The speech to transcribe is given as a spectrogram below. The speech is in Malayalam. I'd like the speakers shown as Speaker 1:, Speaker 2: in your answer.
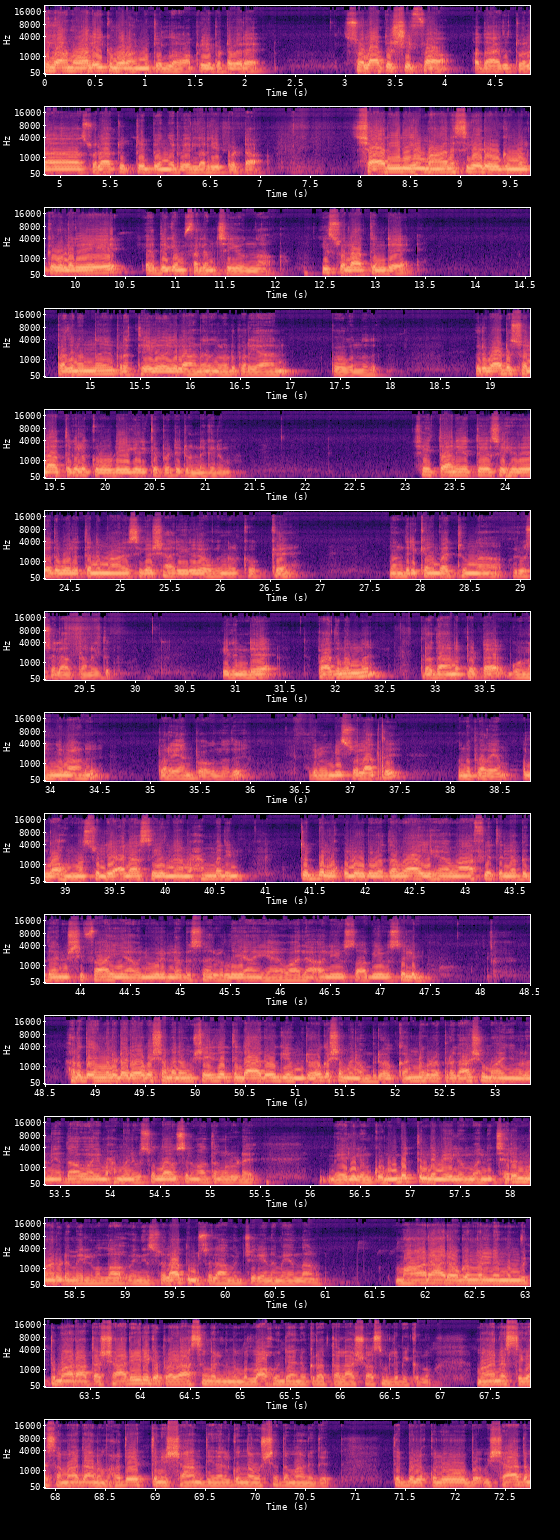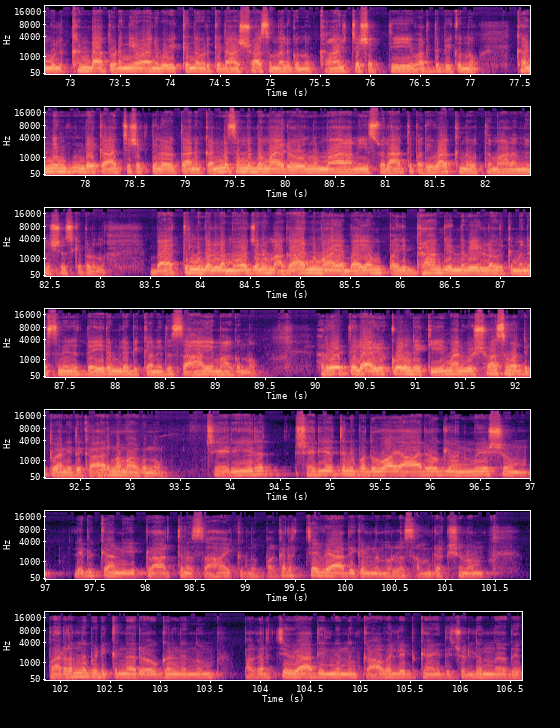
Speaker 1: അസ്സലാമു അലൈക്കും വറഹമത്തുള്ള. പ്രിയപ്പെട്ടവരെ സ്വലാത്തു ഷിഫ അതായത് ത്വലാ സ്വലാത്തു തിബ് എന്ന പേരിൽ അറിയപ്പെട്ട ശാരീരിക മാനസിക രോഗങ്ങൾക്ക് വളരെ അധികം ഫലം ചെയ്യുന്ന ഈ സ്വലാത്തിന്റെ പതിനൊന്ന് പ്രത്യേകതകളാണ് നിങ്ങളോട് പറയാൻ പോകുന്നത്. ഒരുപാട് സ്വലാത്തുകൾ ക്രോഡീകരിക്കപ്പെട്ടിട്ടുണ്ടെങ്കിലും ശൈത്താനിയത്ത് സിഹിർ അതുപോലെ തന്നെ മാനസിക ശാരീരിക രോഗങ്ങൾക്കൊക്കെ മന്ത്രിക്കാൻ പറ്റുന്ന ഒരു സ്വലാത്താണിത്. ഇതിന്റെ പതിനൊന്ന് പ്രധാനപ്പെട്ട ഗുണങ്ങളാണ് പറയാൻ പോകുന്നത്. അതിനു മുമ്പ് ഈ സ്വലാത്ത് ഒന്ന് പറയാം. അള്ളാഹുമ്മ സുല്ലി അലാ സീദ്ന മുഹമ്മദിൻ തുബ്ബുൽ ഖുലൂബി വദവായിഹ വആഫിയത്തുൽ അബ്ദാൻ വശിഫായിഹ വനൂറുൽ അബ്സാർ വളിയായിഹ വഅലാ അലിഹി വസഹബിഹി വസല്ലം. ഹൃദയങ്ങളുടെ രോഗശമനവും ശരീരത്തിന്റെ ആരോഗ്യവും രോഗശമനവും കണ്ണുകളുടെ പ്രകാശവുമായി ഞങ്ങളുടെ നേതാവായ മുഹമ്മദ് വസ്ലാഹു വസ്ലമ തങ്ങളുടെ മേലിലും കുടുംബത്തിന്റെ മേലും അനുചരന്മാരുടെ മേലും അള്ളാഹു എന്നീ സ്വലാത്തും സ്വലാമും ചൊരിയണമേ എന്നാണ്. മാറാ രോഗങ്ങളിൽ നിന്നും വിട്ടുമാറാത്ത ശാരീരിക പ്രയാസങ്ങളിൽ നിന്നും അള്ളാഹുവിന്റെ അനുഗ്രഹത്താൽ ആശ്വാസം ലഭിക്കുന്നു. മാനസിക സമാധാനം ഹൃദയത്തിന് ശാന്തി നൽകുന്ന ഔഷധമാണിത്. തിബുൽ കുലൂബ് വിഷാദം ഉത്കണ്ഠ തുടങ്ങിയവ അനുഭവിക്കുന്നവർക്ക് ഇത് ആശ്വാസം നൽകുന്നു കാഴ്ച ശക്തി വർദ്ധിപ്പിക്കുന്നു. കണ്ണിന്റെ കാഴ്ച ശക്തി നിലനിർത്താനും കണ്ണ് സംബന്ധമായ രോഗങ്ങൾ മാറാൻ ഈ സ്വലാത്ത് പതിവാക്കുന്ന ഉത്തമാണെന്ന് വിശ്വസിക്കപ്പെടുന്നു. ഭയത്തിൽ നിന്നുള്ള മോചനം അകാരണമായ ഭയം പരിഭ്രാന്തി എന്നിവയുള്ളവർക്ക് മനസ്സിന് ധൈര്യം ലഭിക്കാൻ ഇത് സഹായമാകുന്നു. ഹൃദയത്തിലെ അഴുക്കുകൾ നീക്കി ഈമാൻ വിശ്വാസം വർദ്ധിപ്പുവാൻ ഇത് കാരണമാകുന്നു. ശരീര ശരീരത്തിന് പൊതുവായ ആരോഗ്യം ഉന്മേഷവും ലഭിക്കാൻ ഈ പ്രാർത്ഥന സഹായിക്കുന്നു. പകർച്ചവ്യാധികളിൽ നിന്നുള്ള സംരക്ഷണം പടർന്നു പിടിക്കുന്ന രോഗങ്ങളിൽ നിന്നും പകർച്ചവ്യാധിയിൽ നിന്നും കാവൽ ലഭിക്കാൻ ഇത് ചൊല്ലുന്നത്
